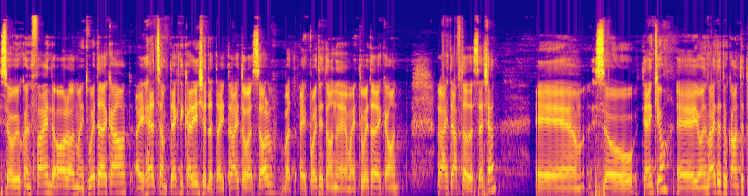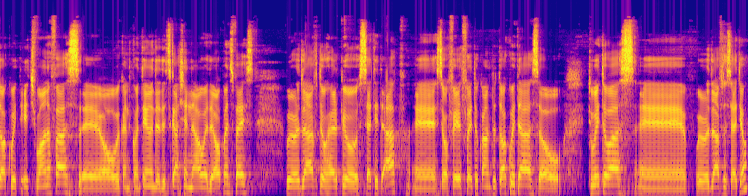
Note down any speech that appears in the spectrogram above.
So you can find all on my Twitter account. I had some technical issue that I tried to resolve, but I put it on uh, my Twitter account right after the session. Um, so thank you. Uh, you're invited to come to talk with each one of us, uh, or we can continue the discussion now at the open space. We would love to help you set it up. Uh, so feel free to come to talk with us or tweet to us. Uh, we would love to set you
